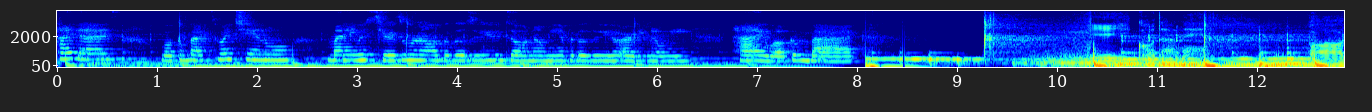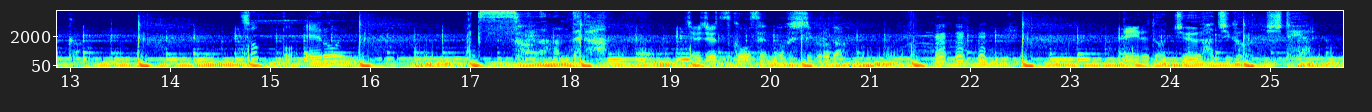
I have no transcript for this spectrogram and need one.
Hi guys, welcome back to my channel. My name is Tears Morella for those of you who don't know me and for those of you who already know me. Hi, welcome back. いい子だねバカちょっとエロいくそなんでだ呪術高専の伏黒だディルド18号にしてやる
